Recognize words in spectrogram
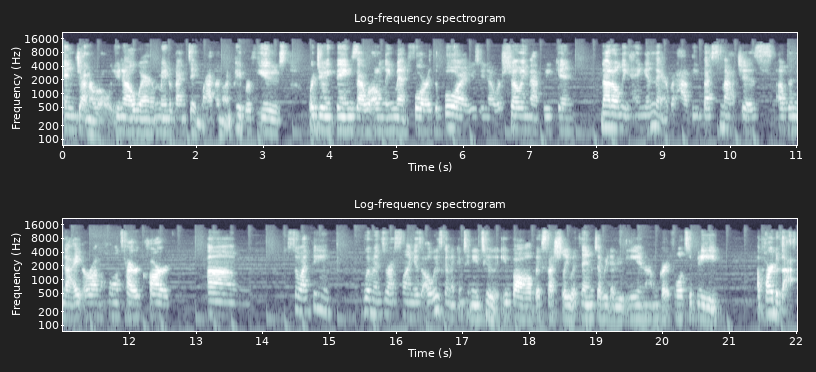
in general. You know, where main eventing, we're having on pay per views, we're doing things that were only meant for the boys. You know, we're showing that we can not only hang in there but have the best matches of the night or on the whole entire card. Um, so I think women's wrestling is always going to continue to evolve, especially within WWE, and I'm grateful to be a part of that.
